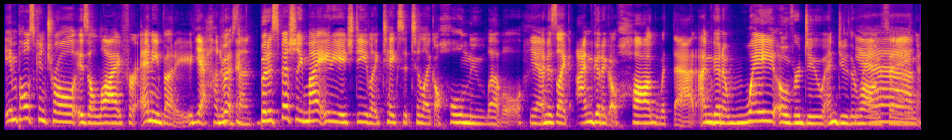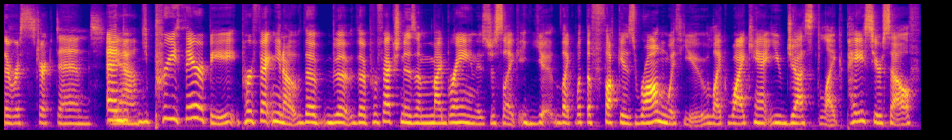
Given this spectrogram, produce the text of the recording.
impulse control is a lie for anybody. Yeah, 100%. But, but especially my ADHD like takes it to like a whole new level. Yeah. And is like, I'm gonna go hog with that. I'm gonna way overdo and do the yeah, wrong thing. The restrictant. and yeah. pre-therapy, perfect, you know, the the the perfectionism, my brain is just like y- like what the fuck is wrong with you? Like why can't you just like pace yourself?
